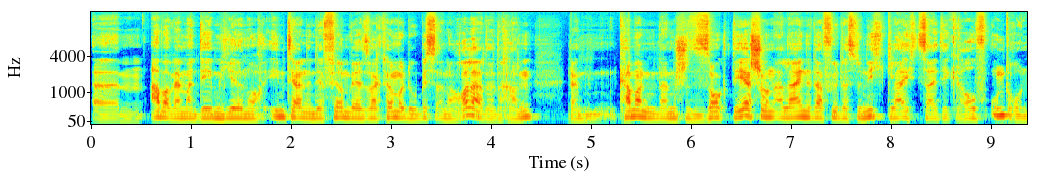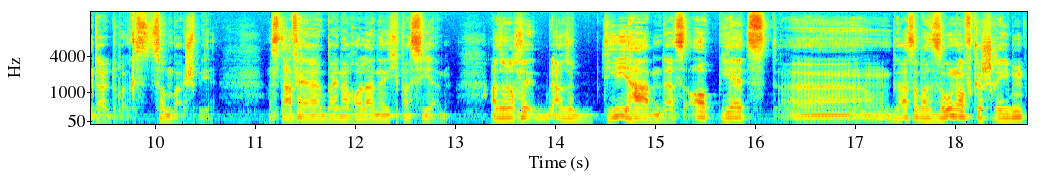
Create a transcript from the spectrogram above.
Ähm, aber wenn man dem hier noch intern in der Firmware sagt, hör mal, du bist an der Rolllade dran, dann kann man, dann sorgt der schon alleine dafür, dass du nicht gleichzeitig rauf und runter drückst, zum Beispiel. Das darf ja bei einer Rolllade nicht passieren. Also doch, also die haben das. Ob jetzt, äh, du hast aber Sonoff geschrieben,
